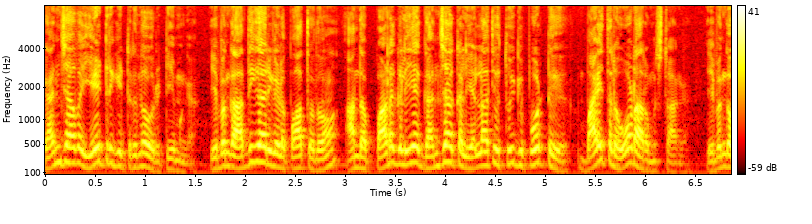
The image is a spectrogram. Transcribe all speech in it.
கஞ்சாவை ஏற்றிக்கிட்டு இருந்த ஒரு டீமுங்க. இவங்க அதிகாரிகளை பார்த்ததும் அந்த படகுலையே கஞ்சாக்கள் எல்லாத்தையும் தூக்கி போட்டு பயத்தில் ஓட ஆரம்பிச்சிட்டாங்க. இவங்க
